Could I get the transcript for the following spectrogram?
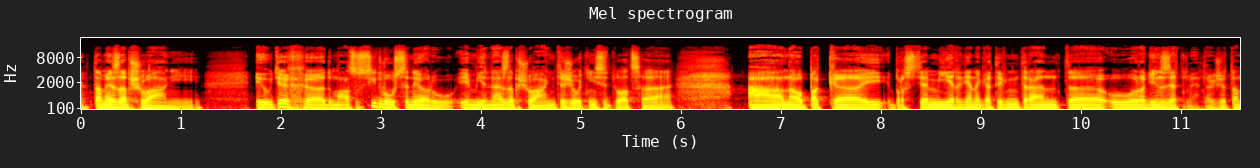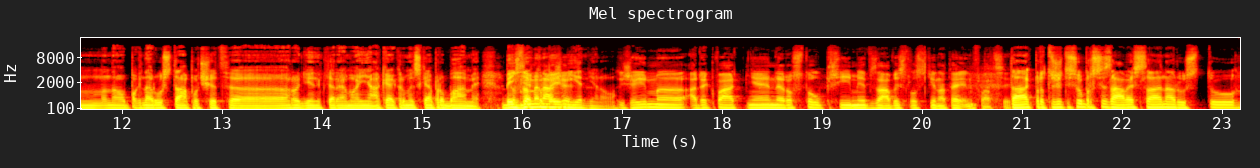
Hmm. Tam je zlepšování. I u těch domácností dvou seniorů je mírné zlepšování té životní situace a naopak eh, prostě mírně negativní trend eh, u rodin s dětmi. Takže tam naopak narůstá počet eh, rodin, které mají nějaké ekonomické problémy. Byť to znamená, že, mírně, no. že jim adekvátně nerostou příjmy v závislosti na té inflaci. Tak, protože ty jsou prostě závislé na růstu uh,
